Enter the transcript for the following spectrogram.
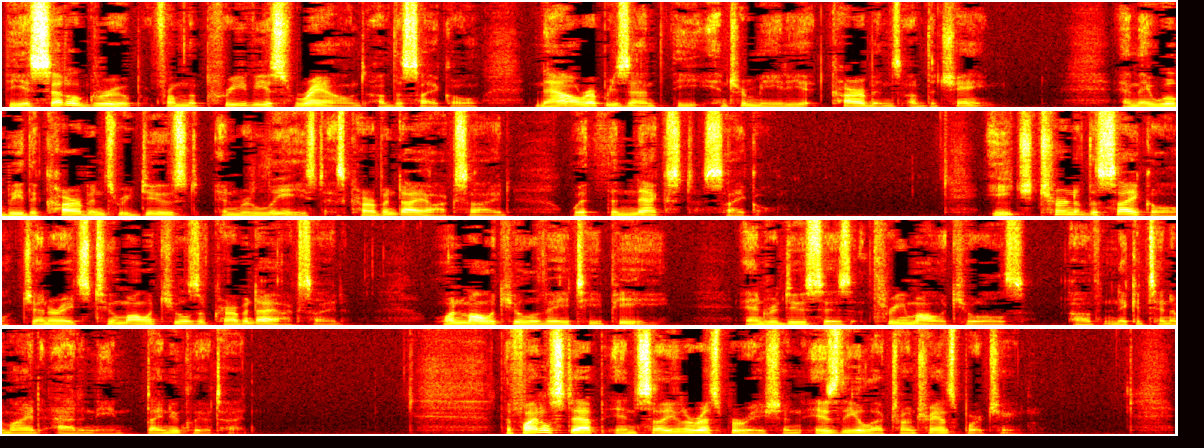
The acetyl group from the previous round of the cycle now represent the intermediate carbons of the chain, and they will be the carbons reduced and released as carbon dioxide with the next cycle. Each turn of the cycle generates two molecules of carbon dioxide, one molecule of ATP, and reduces three molecules of nicotinamide adenine dinucleotide. The final step in cellular respiration is the electron transport chain.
